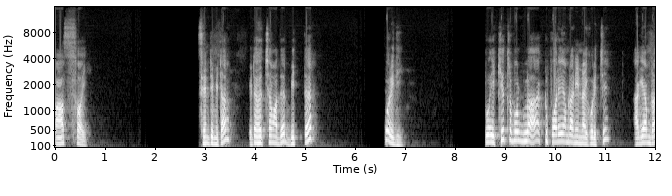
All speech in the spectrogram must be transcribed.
পাঁচ ছয় সেন্টিমিটার। এটা হচ্ছে আমাদের বৃত্তের পরিধি। তো এই ক্ষেত্রফলগুলো একটু পরে আমরা নির্ণয় করছি আগে আমরা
